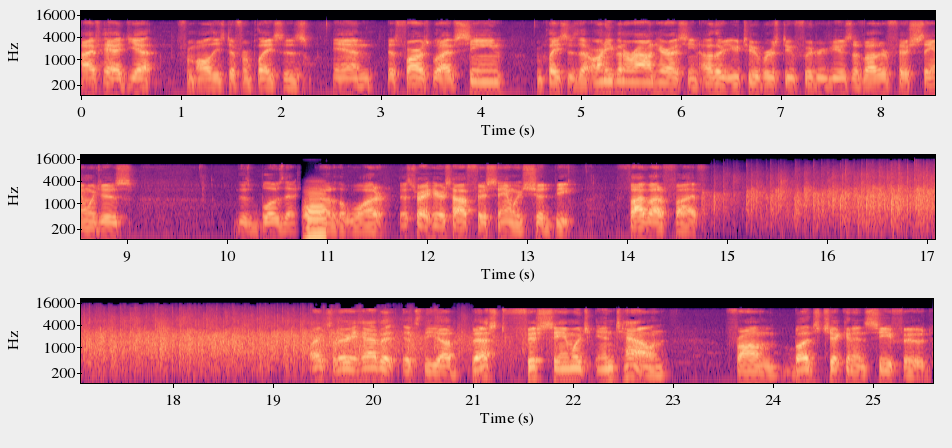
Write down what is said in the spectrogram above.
I've had yet from all these different places. And as far as what I've seen from places that aren't even around here, I've seen other YouTubers do food reviews of other fish sandwiches. This blows that out of the water. This right here is how a fish sandwich should be. Five out of five. Alright, so there you have it. It's the uh, best fish sandwich in town from Bud's Chicken and Seafood.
